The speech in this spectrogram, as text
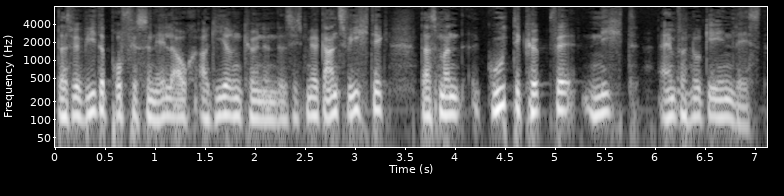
dass wir wieder professionell auch agieren können. Das ist mir ganz wichtig, dass man gute Köpfe nicht einfach nur gehen lässt.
